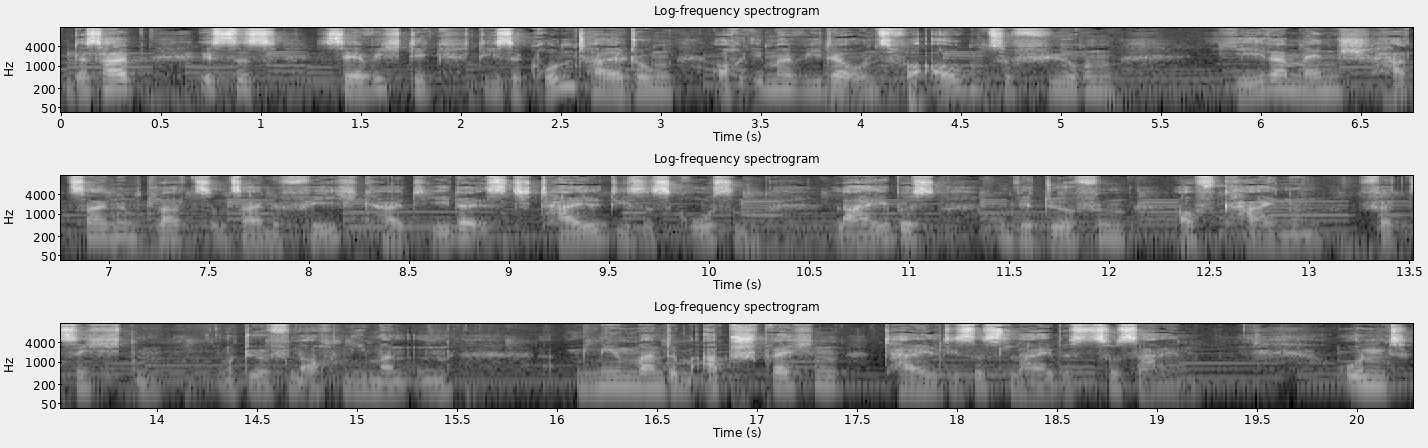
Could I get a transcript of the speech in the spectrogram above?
Und deshalb ist es sehr wichtig, diese Grundhaltung auch immer wieder uns vor Augen zu führen, jeder Mensch hat seinen Platz und seine Fähigkeit, jeder ist Teil dieses großen Leibes und wir dürfen auf keinen verzichten und dürfen auch niemanden, niemandem absprechen, Teil dieses Leibes zu sein. Und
